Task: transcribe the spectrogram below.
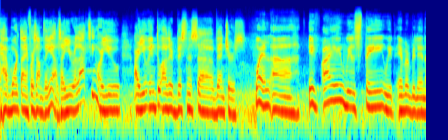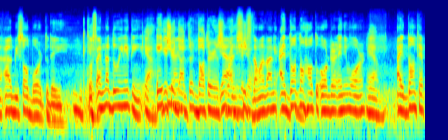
have more time for something else. Are you relaxing or are you are you into other business uh, ventures? Well, uh, if I will stay with Ever Bilena, I'll be so bored today because I'm not doing anything. Yeah. Because your daughter, daughter is yeah, running she's show. the one running. I don't know how to order anymore. Yeah. I don't have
